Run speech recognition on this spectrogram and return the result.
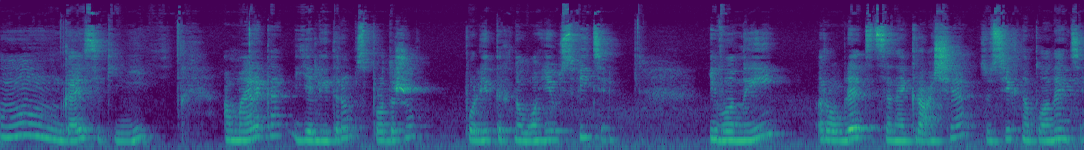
«М-м-м, гайсики, ні. Америка є лідером з продажу політтехнологій у світі. І вони роблять це найкраще з усіх на планеті.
